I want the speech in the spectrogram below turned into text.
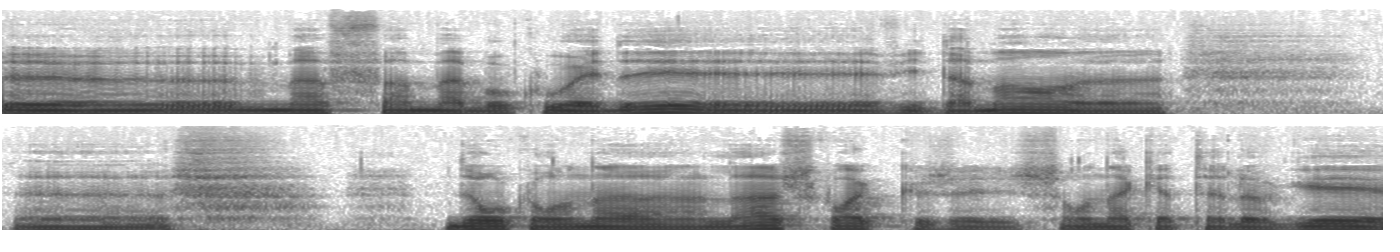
ma femme m'a beaucoup aidé, évidemment. Donc on a, là, je crois que on a catalogué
